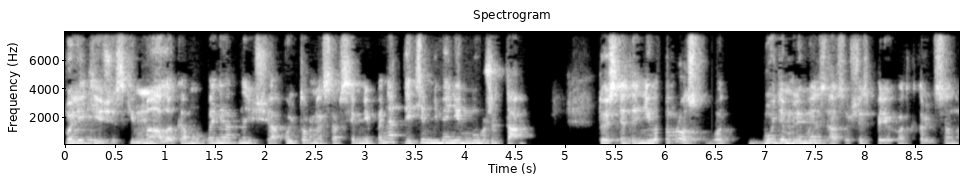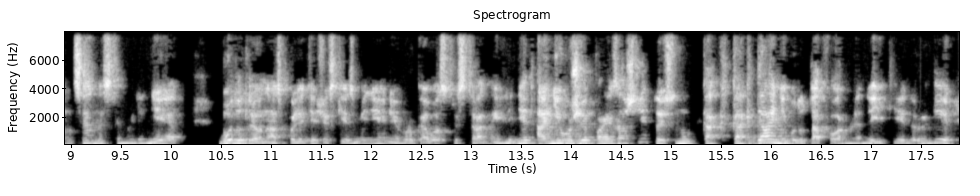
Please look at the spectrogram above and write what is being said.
политически мало кому понятно еще, а культурно совсем непонятно, и тем не менее мы уже там. То есть это не вопрос, вот будем ли мы осуществить переход к традиционным ценностям или нет, Будут ли у нас политические изменения в руководстве страны или нет? Они уже произошли, то есть ну, как, когда они будут оформлены, и те, и другие,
